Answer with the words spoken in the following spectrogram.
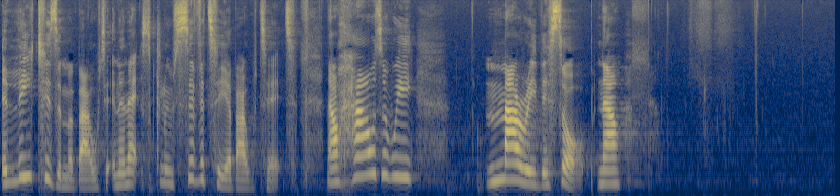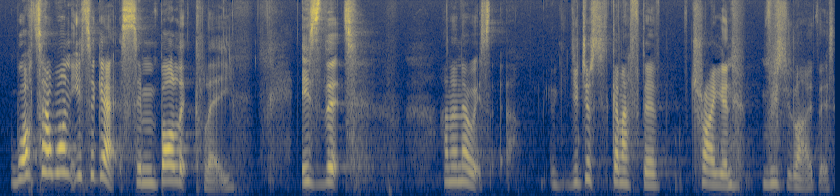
elitism about it and an exclusivity about it. Now, how do we marry this up? Now, what I want you to get symbolically is that, I don't know, it's, you're just going to have to try and visualize this.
